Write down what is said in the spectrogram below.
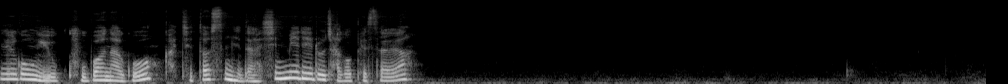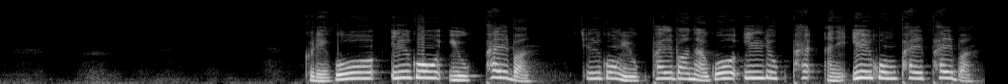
1069번하고 같이 떴습니다. 10mm로 작업했어요. 그리고 1068번 1068번하고 168 아니 1088번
